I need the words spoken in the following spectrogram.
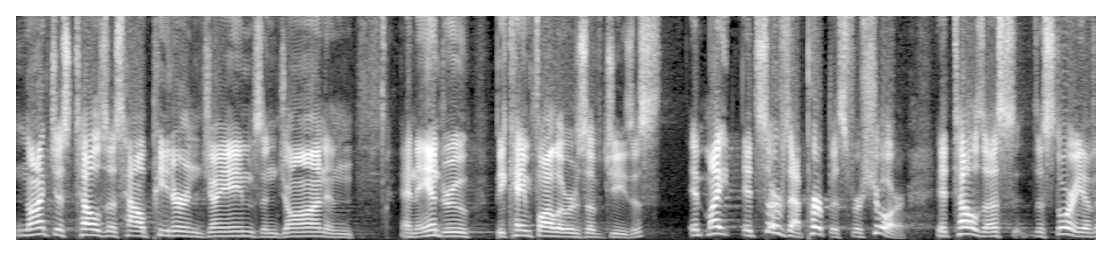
not just tells us how Peter and James and John and, and Andrew became followers of Jesus, it might, it serves that purpose for sure. It tells us the story of,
